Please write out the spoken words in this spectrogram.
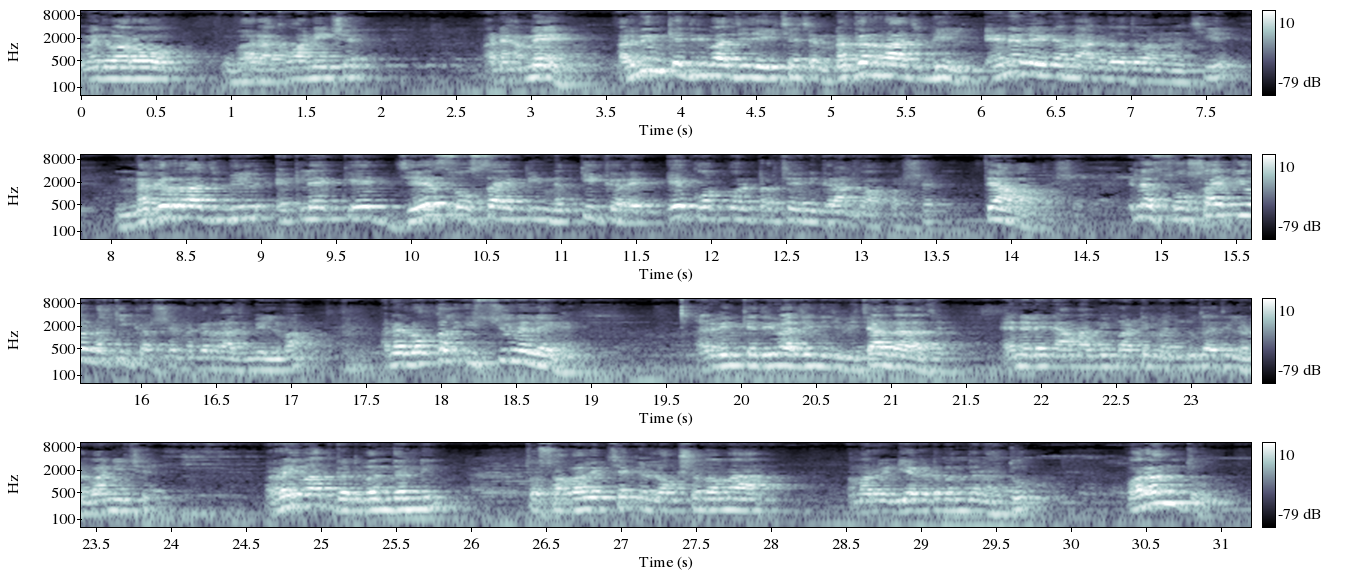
ઉમેદવારો ઊભા રાખવાની છે. અને અમે અરવિંદ કેજરીવાલજી જે ઈચ્છે છે નગરરાજ બિલ, એને લઈને અમે આગળ વધવાના છીએ. નગરરાજ બિલ એટલે કે જે સોસાયટી નક્કી કરે એ કોર્પોરેટર છે એની ગ્રાન્ટ વાપરશે, ત્યાં વાપરશે. એટલે સોસાયટીઓ નક્કી કરશે નગરરાજ બિલમાં. અને લોકલ ઇસ્યુને લઈને, અરવિંદ કેજરીવાલજીની જે વિચારધારા છે, એને લઈને આમ આદમી પાર્ટી મજબૂતાઈથી લડવાની છે. રહી વાત ગઠબંધનની, તો સ્વાભાવિક છે કે લોકસભામાં અમારું ઇન્ડિયા ગઠબંધન હતું. પરંતુ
